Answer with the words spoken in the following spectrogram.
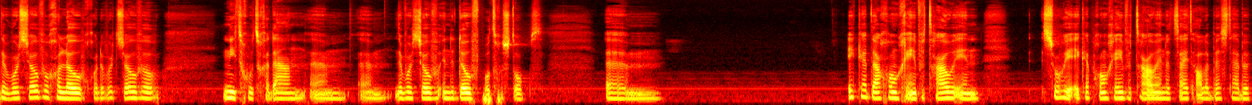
er wordt zoveel gelogen, er wordt zoveel niet goed gedaan. Um, um, er wordt zoveel in de doofpot gestopt. Um, ik heb daar gewoon geen vertrouwen in. Sorry, ik heb gewoon geen vertrouwen in dat zij het allerbeste hebben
